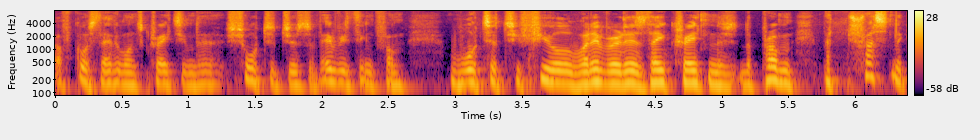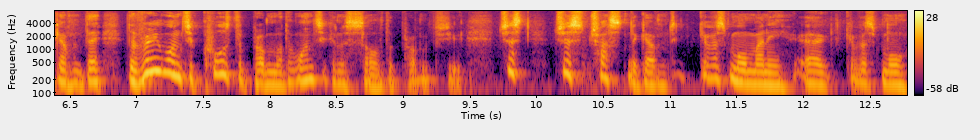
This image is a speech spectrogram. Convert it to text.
of course, they're the ones creating the shortages of everything from water to fuel, whatever it is. They're creating the, the problem. But trust in the government. They're, the very ones who caused the problem are the ones who are going to solve the problem for you. Just just trust in the government. Give us more money. Uh, give us more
